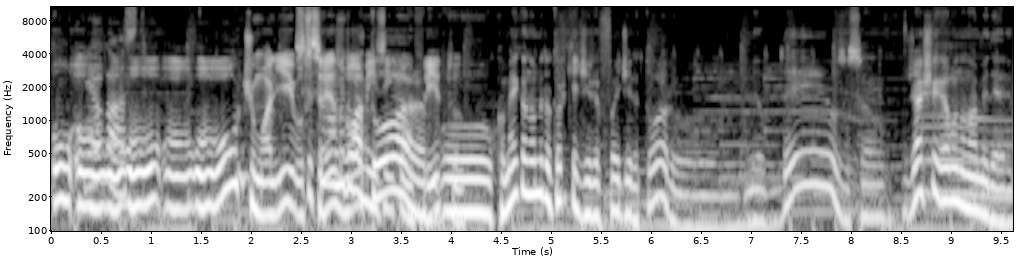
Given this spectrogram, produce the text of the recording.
o, o, o, o, o último ali, os Esqueci três homens em ator, conflito. O, como é que é o nome do ator que é foi diretor? O, meu Deus do céu. Já chegamos no nome dele.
